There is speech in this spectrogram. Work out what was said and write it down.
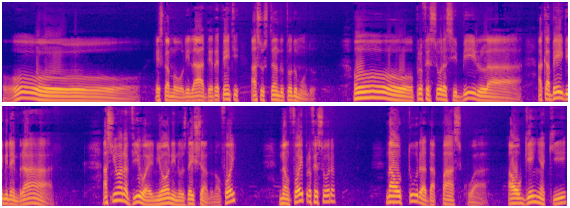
Oh! Exclamou Lila de repente, assustando todo mundo. Oh, professora Sibila! Acabei de me lembrar. A senhora viu a Hermione nos deixando, não foi? Não foi, professora? Na altura da Páscoa, alguém aqui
